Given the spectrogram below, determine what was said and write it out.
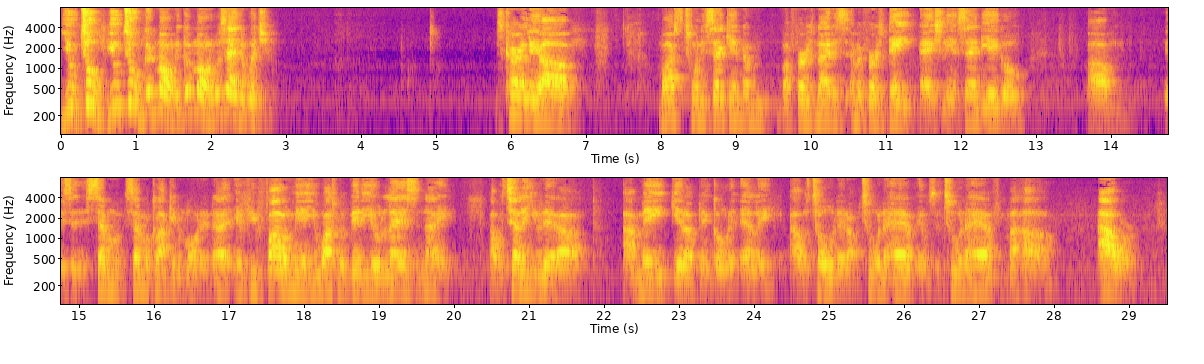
YouTube, YouTube, good morning, good morning. What's happening with you? It's currently uh March 22nd. Um, my first night is I mean first day actually in San Diego. Um, it's, it's seven seven o'clock in the morning. If you follow me and you watched my video last night, I was telling you that uh I may get up and go to LA. I was told that I'm two and a half. It was a two and a half uh, hour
